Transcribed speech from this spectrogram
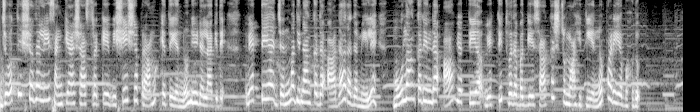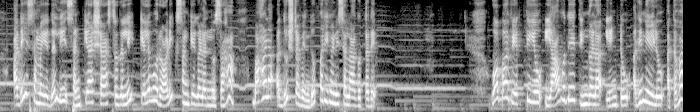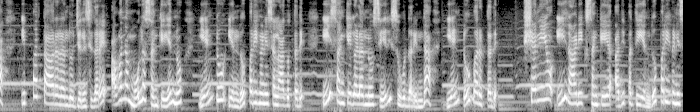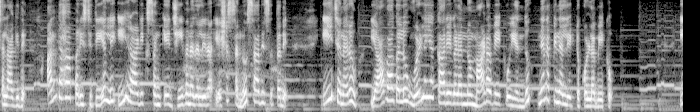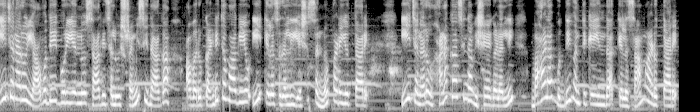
ಜ್ಯೋತಿಷ್ಯದಲ್ಲಿ ಸಂಖ್ಯಾಶಾಸ್ತ್ರಕ್ಕೆ ವಿಶೇಷ ಪ್ರಾಮುಖ್ಯತೆಯನ್ನು ನೀಡಲಾಗಿದೆ. ವ್ಯಕ್ತಿಯ ಜನ್ಮ ದಿನಾಂಕದ ಆಧಾರದ ಮೇಲೆ ಮೂಲಾಂಕದಿಂದ ಆ ವ್ಯಕ್ತಿಯ ವ್ಯಕ್ತಿತ್ವದ ಬಗ್ಗೆ ಸಾಕಷ್ಟು ಮಾಹಿತಿಯನ್ನು ಪಡೆಯಬಹುದು. ಅದೇ ಸಮಯದಲ್ಲಿ ಸಂಖ್ಯಾಶಾಸ್ತ್ರದಲ್ಲಿ ಕೆಲವು ರಾಡಿಕ್ ಸಂಖ್ಯೆಗಳನ್ನು ಸಹ ಬಹಳ ಅದೃಷ್ಟವೆಂದು ಪರಿಗಣಿಸಲಾಗುತ್ತದೆ. ಒಬ್ಬ ವ್ಯಕ್ತಿಯು ಯಾವುದೇ ತಿಂಗಳ ಎಂಟು, ಹದಿನೇಳು ಅಥವಾ ಇಪ್ಪತ್ತಾರರಂದು ಜನಿಸಿದರೆ ಅವನ ಮೂಲ ಸಂಖ್ಯೆಯನ್ನು ಎಂಟು ಎಂದು ಪರಿಗಣಿಸಲಾಗುತ್ತದೆ. ಈ ಸಂಖ್ಯೆಗಳನ್ನು ಸೇರಿಸುವುದರಿಂದ ಎಂಟು ಬರುತ್ತದೆ. ಶನಿಯು ಈ ರಾಡಿಕ್ ಸಂಖ್ಯೆಯ ಅಧಿಪತಿ ಎಂದು ಪರಿಗಣಿಸಲಾಗಿದೆ. ಅಂತಹ ಪರಿಸ್ಥಿತಿಯಲ್ಲಿ ಈ ರಾಡಿಕ್ ಸಂಖ್ಯೆ ಜೀವನದಲ್ಲಿನ ಯಶಸ್ಸನ್ನು ಸಾಧಿಸುತ್ತದೆ. ಈ ಜನರು ಯಾವಾಗಲೂ ಒಳ್ಳೆಯ ಕಾರ್ಯಗಳನ್ನು ಮಾಡಬೇಕು ಎಂದು ನೆನಪಿನಲ್ಲಿಟ್ಟುಕೊಳ್ಳಬೇಕು. ಈ ಜನರು ಯಾವುದೇ ಗುರಿಯನ್ನು ಸಾಧಿಸಲು ಶ್ರಮಿಸಿದಾಗ ಅವರು ಖಂಡಿತವಾಗಿಯೂ ಈ ಕೆಲಸದಲ್ಲಿ ಯಶಸ್ಸನ್ನು ಪಡೆಯುತ್ತಾರೆ. ಈ ಜನರು ಹಣಕಾಸಿನ ವಿಷಯಗಳಲ್ಲಿ ಬಹಳ ಬುದ್ಧಿವಂತಿಕೆಯಿಂದ ಕೆಲಸ ಮಾಡುತ್ತಾರೆ.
